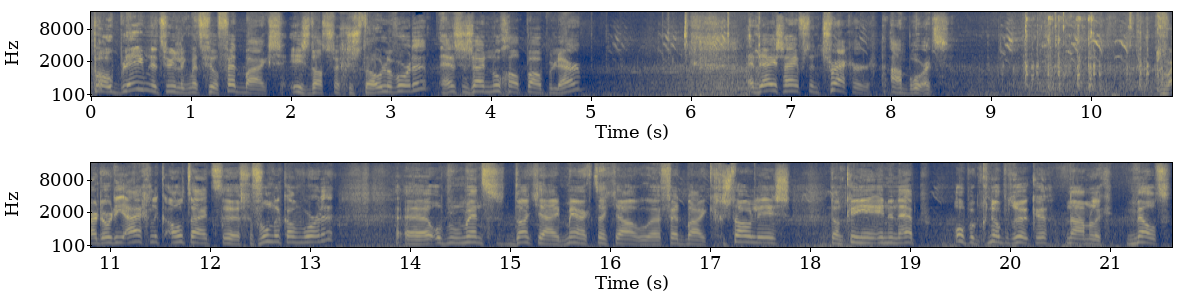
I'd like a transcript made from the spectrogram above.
probleem natuurlijk met veel fatbikes... is dat ze gestolen worden. He, ze zijn nogal populair. En deze heeft een tracker aan boord. Waardoor die eigenlijk altijd uh, gevonden kan worden. Uh, op het moment dat jij merkt dat jouw uh, fatbike gestolen is... dan kun je in een app op een knop drukken, namelijk meld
